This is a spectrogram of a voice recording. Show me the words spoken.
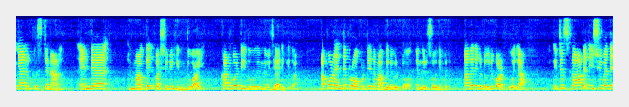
ഞാനൊരു ക്രിസ്ത്യനാണ്. എന്റെ മകൻ പക്ഷേ ഒരു ഹിന്ദുവായി. കൺവേർട്ട് ചെയ്തു എന്ന് വിചാരിക്കുക. അപ്പോൾ എന്റെ പ്രോപ്പർട്ടി എന്റെ മകന് കിട്ടുമോ എന്നൊരു ചോദ്യം വരും. മകന് കിട്ടും ഒരു കുഴപ്പമില്ല it is not an issue when the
